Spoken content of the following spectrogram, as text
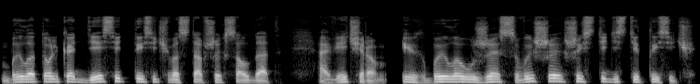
было только 10 тысяч восставших солдат, а вечером их было уже свыше 60 тысяч.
